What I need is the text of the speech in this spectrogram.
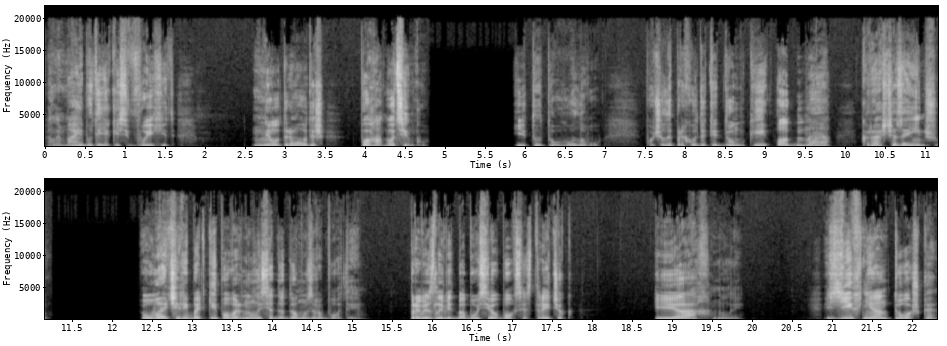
Але має бути якийсь вихід. Не отримувати ж погану оцінку. І тут у голову почали приходити думки одна краща за іншу. Увечері батьки повернулися додому з роботи, привезли від бабусі обох сестричок і ахнули. Їхня Антошка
